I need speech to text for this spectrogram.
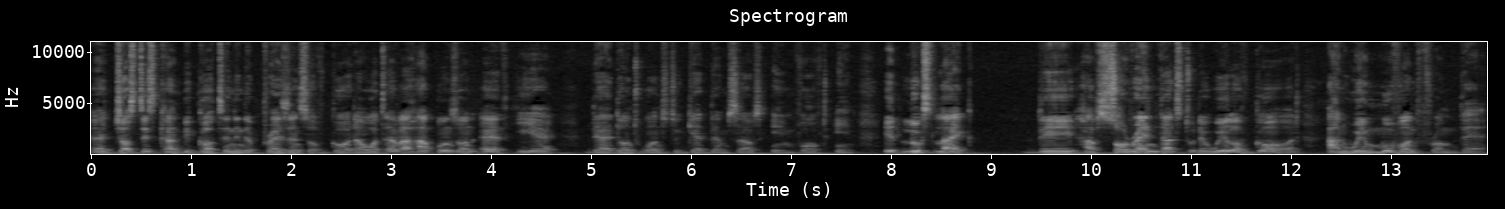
uh, justice can be gotten in the presence of God. And whatever happens on earth here, they don't want to get themselves involved in. It looks like they have surrendered to the will of God and we move on from there.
